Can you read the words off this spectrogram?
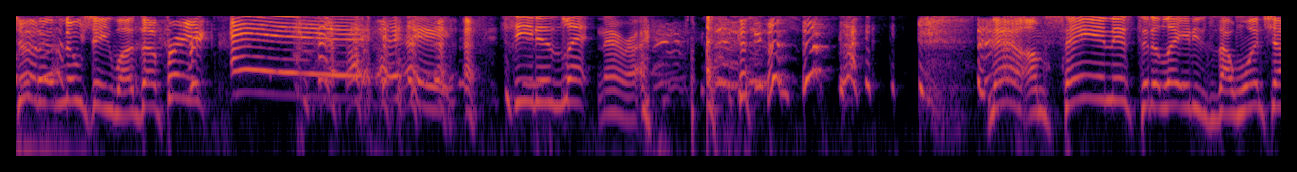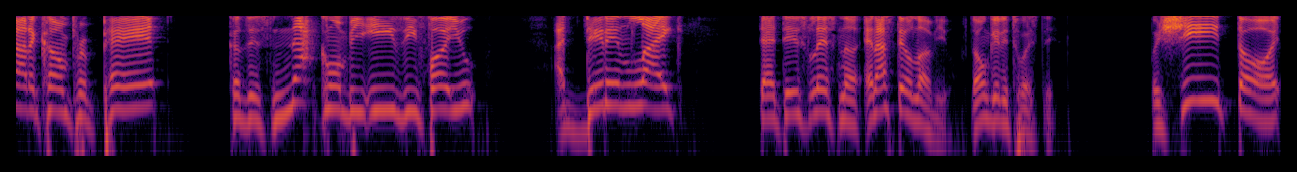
Shoulda knew she was a freak. Hey, she just let. Never right. Now, I'm saying this to the ladies because I want y'all to come prepared because it's not going to be easy for you. I didn't like that this listener, and I still love you, don't get it twisted, but she thought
